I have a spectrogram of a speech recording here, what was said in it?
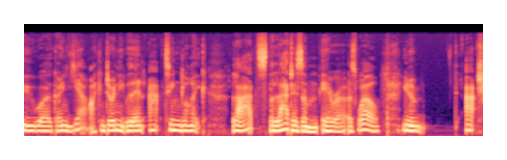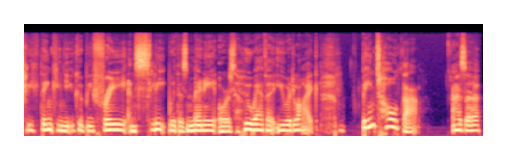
who were going, Yeah, I can do anything, were then acting like lads, the ladism era as well. You know, actually thinking that you could be free and sleep with as many or as whoever you would like. Being told that as a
